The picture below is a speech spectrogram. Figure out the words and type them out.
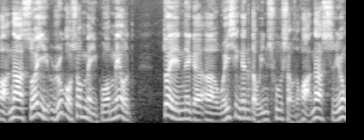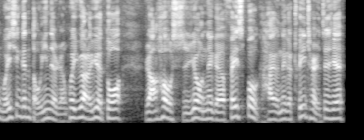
啊。那所以如果说美国没有对那个呃微信跟抖音出手的话，那使用微信跟抖音的人会越来越多，然后使用那个 Facebook 还有那个 Twitter 这些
